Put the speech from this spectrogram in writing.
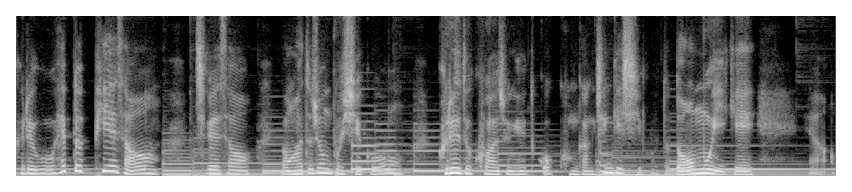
그리고 햇볕 피해서 집에서 영화도 좀 보시고 그래도 그 와중에 꼭 건강 챙기시고 또 너무 이게 어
